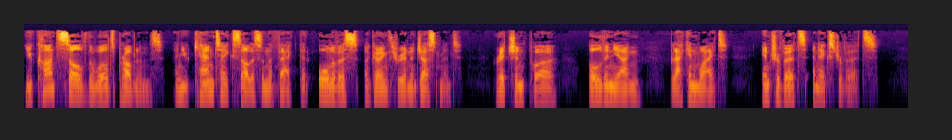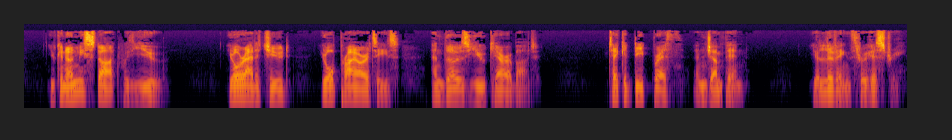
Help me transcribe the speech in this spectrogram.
You can't solve the world's problems, and you can take solace in the fact that all of us are going through an adjustment. Rich and poor, old and young, black and white, introverts and extroverts. You can only start with you, your attitude, your priorities, and those you care about. Take a deep breath and jump in. You're living through history.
